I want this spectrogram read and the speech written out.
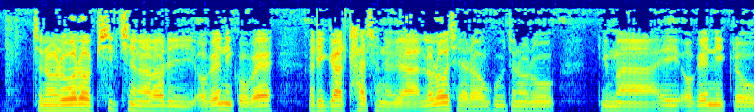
။“ကျနော်တို့ကတော့ ဖြစ်ချင်တာကတော့ အော်ဂဲနစ်ကိုပဲ အဓိက ထားချင်တယ်။လောလောဆယ်တော့ကျနော်တို့ ဒီမှာ အော်ဂဲနစ်လို့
